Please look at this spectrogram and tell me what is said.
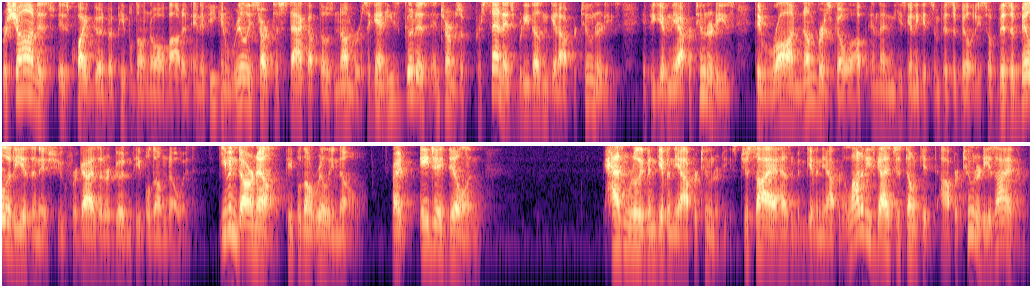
Rashan is is quite good, but people don't know about it. And if he can really start to stack up those numbers, again, he's good as in terms of percentage, but he doesn't get opportunities. If you give him the opportunities, the raw numbers go up, and then he's going to get some visibility. So visibility is an issue for guys that are good and people don't know it. Even Darnell, people don't really know, right? AJ Dillon hasn't really been given the opportunities. Josiah hasn't been given the opportunity. A lot of these guys just don't get opportunities either.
